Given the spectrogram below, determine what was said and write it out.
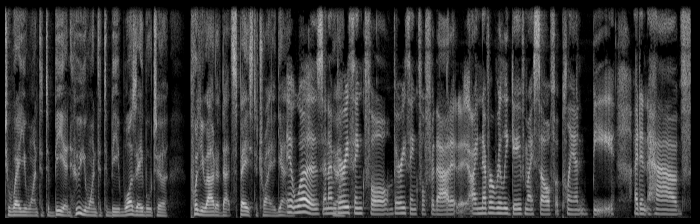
to where you wanted to be and who you wanted to be was able to pull you out of that space to try again. It was, and I'm yeah. very thankful, very thankful for that. It, I never really gave myself a plan B. I didn't have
